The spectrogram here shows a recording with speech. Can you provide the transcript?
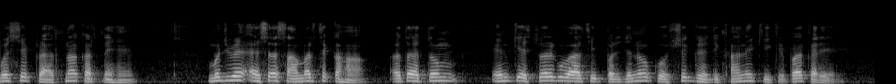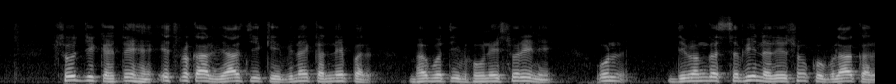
मुझसे प्रार्थना करते हैं। मुझमें ऐसा सामर्थ्य कहाँ? अतः तुम इनके स्वर्गवासी परिजनों को शीघ्र दिखाने की कृपा करें। सूर्य जी कहते हैं, इस प्रकार व्यास जी के विनय करने पर भगवती भुवनेश्वरी ने उन दिवंगत सभी नरेशों को बुलाकर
